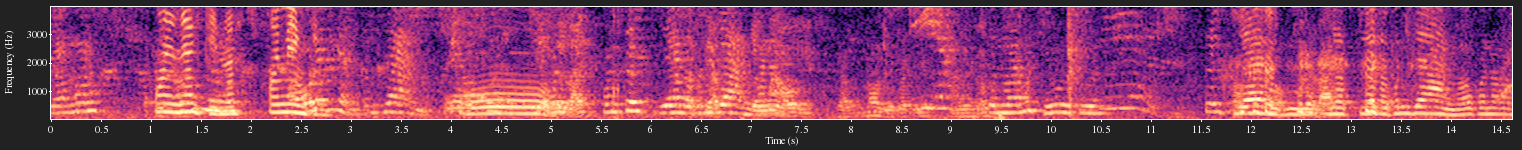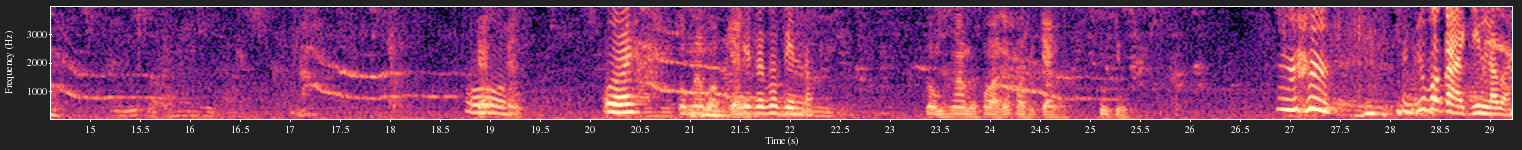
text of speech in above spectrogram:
แกงมัน ห้อยแมงกินนะห้อยแมงกินเอาไว้เนี่ยเป็นย่างโอ้คนใส่เกียร์เราเป็นย่างยักังนมานะเอาอีกครับนอกอยู่ก็ดีคนว่ามันชิวคือใส่เกียร์เราเกียร์เกียร์เราเป็นย่างเอาคนเอาโอ้แกงเอ้ยต้มน้ำบอกแกงเฮ็ดไปบ่เป็นดอกต้มน้ำไม่พอเดี๋ยวพอสิแกงสู้กินมันคือบ่กล้ากินแล้วบัด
